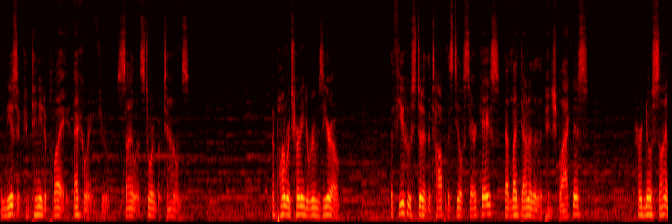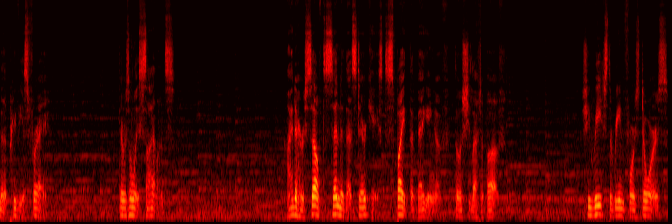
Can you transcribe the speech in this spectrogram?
The music continued to play, echoing through silent storybook towns. Upon returning to room zero, the few who stood at the top of the steel staircase that led down into the pitch blackness heard no sign of the previous fray. There was only silence. Ida herself descended that staircase despite the begging of those she left above. She reached the reinforced doors,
